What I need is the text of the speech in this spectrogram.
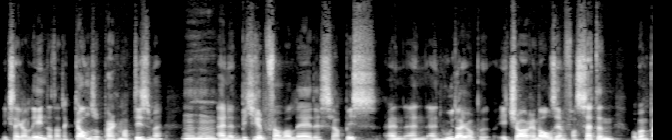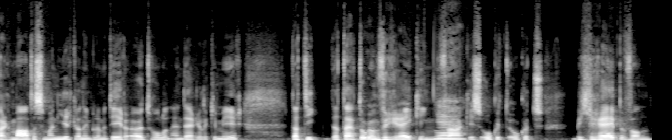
Ik zeg alleen dat dat de kans op pragmatisme Mhm. en het begrip van wat leiderschap is en, en, en hoe dat je op HR en al zijn facetten op een pragmatische manier kan implementeren, uitrollen en dergelijke meer, dat, die, dat daar toch een verrijking vaak is. Ook het, ook het begrijpen van,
